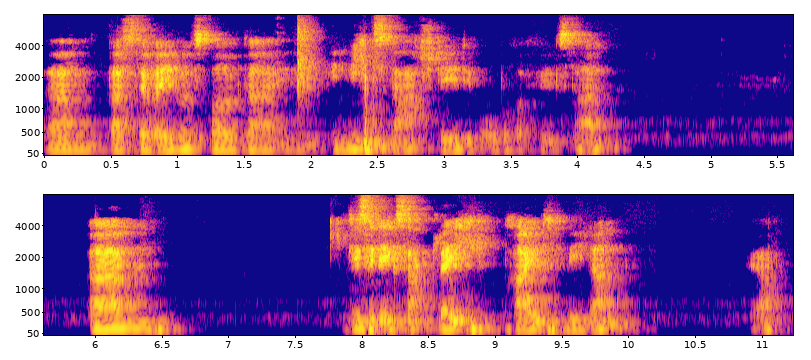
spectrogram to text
ähm, dass der Weigoldsberg da in, in nichts nachsteht im oberen Filztal. Ähm, die sind exakt gleich breit wie lang. Ja.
